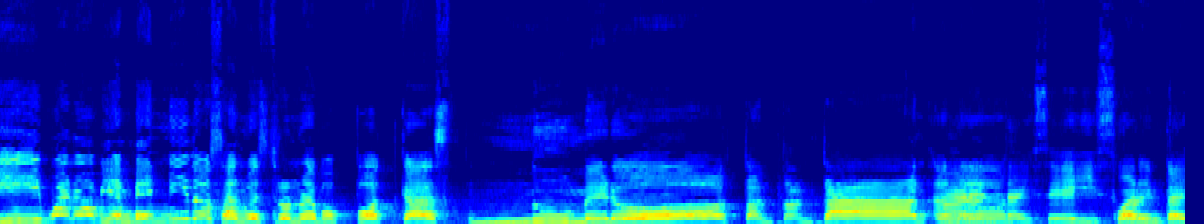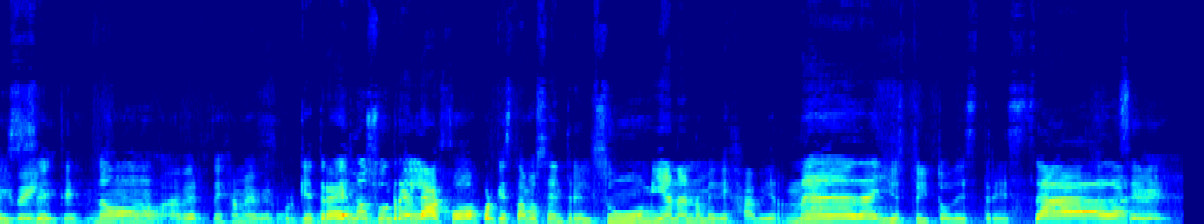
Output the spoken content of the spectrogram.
Y bueno, bienvenidos a nuestro nuevo podcast número tan tan tan 46, 46. 20. No, a ver, déjame ver, porque traemos un relajo, porque estamos entre el Zoom y Ana no me deja ver nada y yo estoy toda estresada. Se ve.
